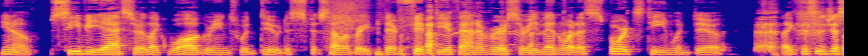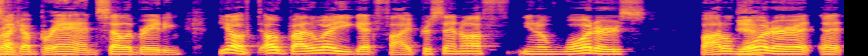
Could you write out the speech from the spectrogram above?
you know CVS or like Walgreens would do to celebrate their 50th anniversary than what a sports team would do. Like this is just like a brand celebrating. Yo, oh by the way, you get five percent off. You know, waters bottled Yeah. water at at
